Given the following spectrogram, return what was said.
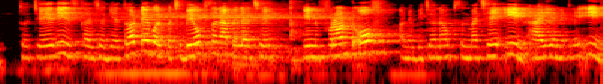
The chair is ખાલી જગ્યા ધ ટેબલ. પછી બે ઓપ્શન આપેલા છે, ઇન ફ્રન્ટ ઓફ અને બીજાના ઓપ્શનમાં છે, ઇન આઈ એન એટલે ઇન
